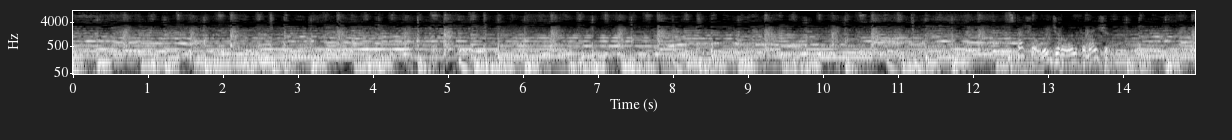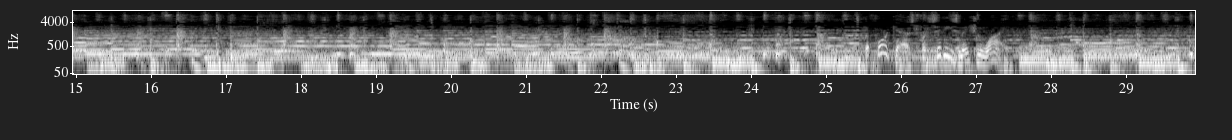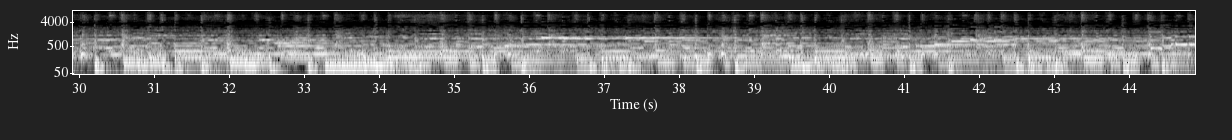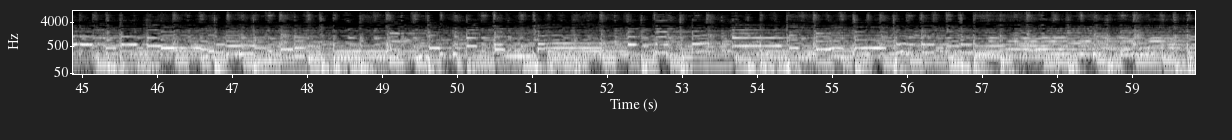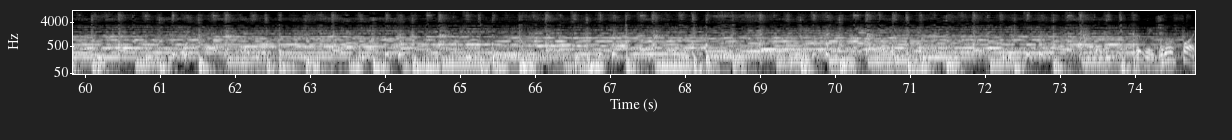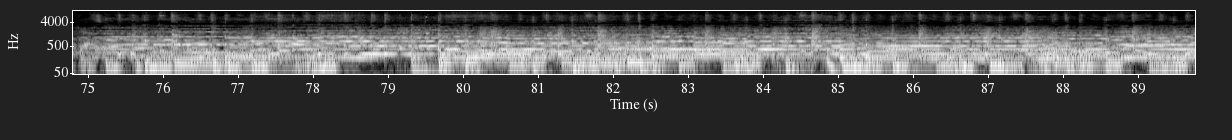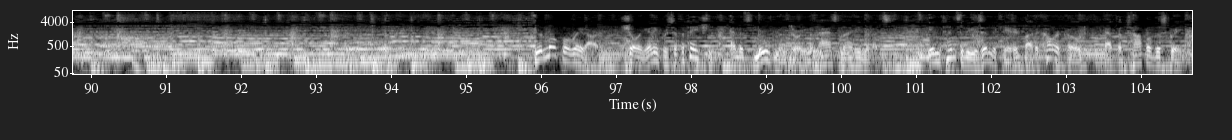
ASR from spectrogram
Special regional information. The forecast for cities nationwide. Forecast. Local radar showing any precipitation and its movement during the past 90 minutes. Intensity is indicated by the color code at the top of the screen.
